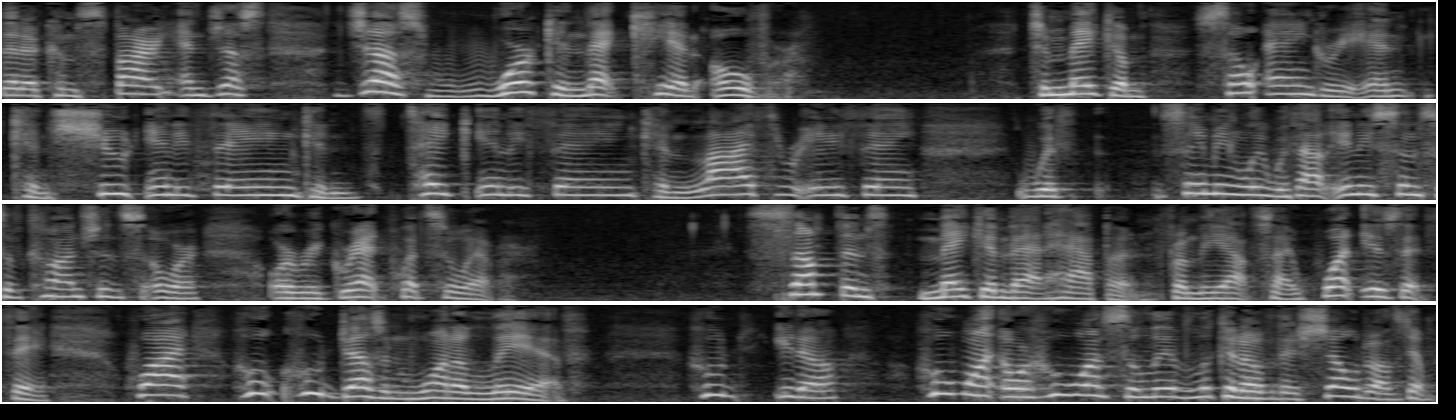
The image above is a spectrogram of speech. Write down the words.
that are conspiring and just just working that kid over to make him so angry and can shoot anything, can take anything, can lie through anything with seemingly without any sense of conscience or, or regret whatsoever. Something's making that happen from the outside. What is that thing? Why who who doesn't want to live? Who you know, who want or who wants to live looking over their shoulder all the time?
